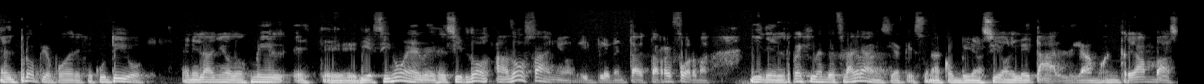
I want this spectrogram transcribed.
el propio Poder Ejecutivo en el año 2019, es decir, a dos años de implementar esta reforma y del régimen de flagrancia, que es una combinación letal, digamos, entre ambas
